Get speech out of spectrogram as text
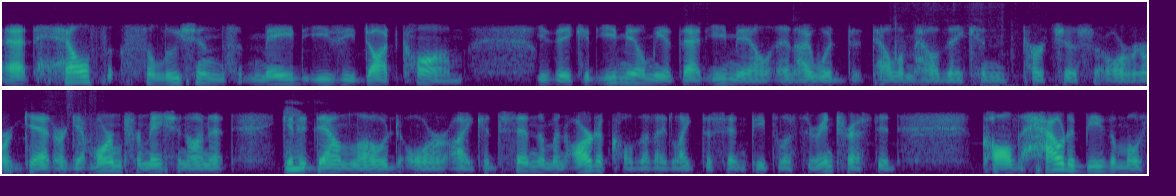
at healthsolutionsmadeeasy.com, they could email me at that email, and I would tell them how they can purchase or, or get or get more information on it, get a mm-hmm. download, or I could send them an article that I'd like to send people if they're interested. Called How to Be the Most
